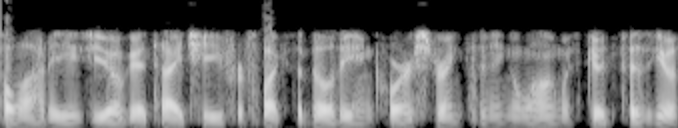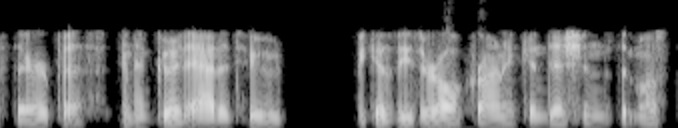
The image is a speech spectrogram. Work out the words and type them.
Pilates, yoga, Tai Chi for flexibility and core strengthening along with good physiotherapists and a good attitude because these are all chronic conditions that most of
